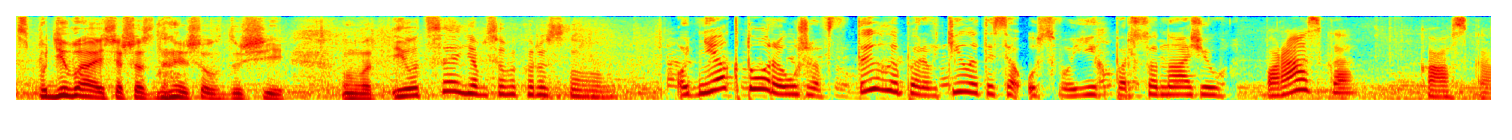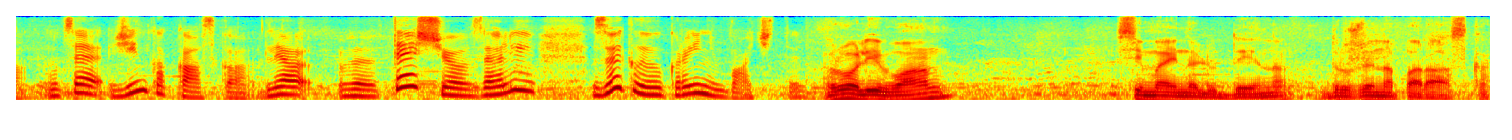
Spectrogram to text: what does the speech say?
сподіваюся, що знаю, що в душі. От. І оце я все використовував. Одні актори уже встигли перевтілитися у своїх персонажів. Поразка, казка. Ну це жінка-казка для е, те, що взагалі звикли в Україні бачити. Роль Іван, сімейна людина, дружина Параска,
